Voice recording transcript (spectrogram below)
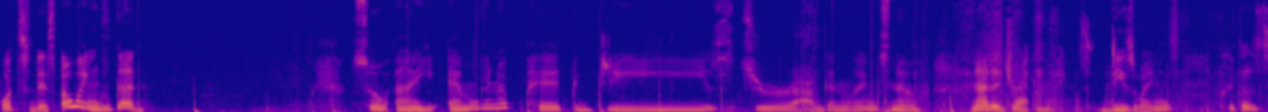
What's this? Oh, wings, good. So I am gonna pick these dragon wings. No, not a dragon wings. These wings. Because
